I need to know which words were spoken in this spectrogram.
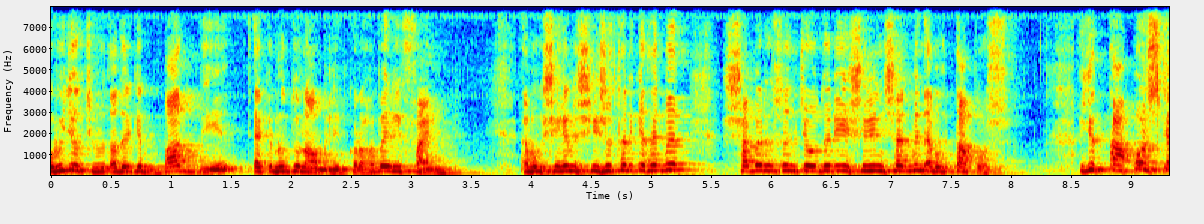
অভিযোগ ছিল, তাদেরকে বাদ দিয়ে একটা নতুন আওয়ামী লীগ করা হবে রিফাইন্ড এবং সেখানে শীর্ষস্থানে কে থাকবে সাবের হোসেন চৌধুরী, শিরিন শারমিন এবং তাপস। এই যে তাপসকে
